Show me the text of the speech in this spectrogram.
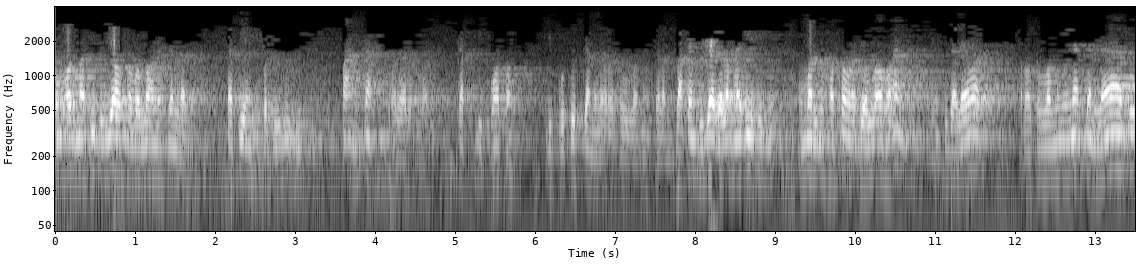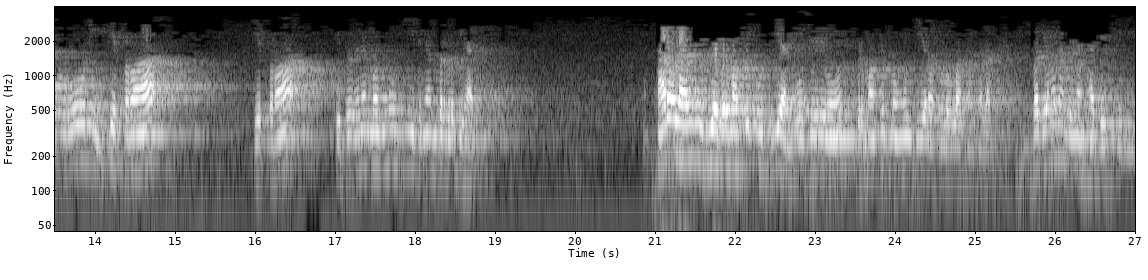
menghormati beliau sallallahu alaihi wasallam. Tapi yang seperti ini dipangkas oleh Rasulullah diikat, dipotong, diputuskan oleh Rasulullah SAW. Bahkan juga dalam hadis ini Umar bin Khattab radhiyallahu anhu yang sudah lewat, Rasulullah mengingatkan la tutruni itra itra itu ini memuji dengan berlebihan. Taruhlah ini dia bermaksud ujian, ujian bermaksud memuji Rasulullah SAW. Bagaimana dengan hadis ini?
